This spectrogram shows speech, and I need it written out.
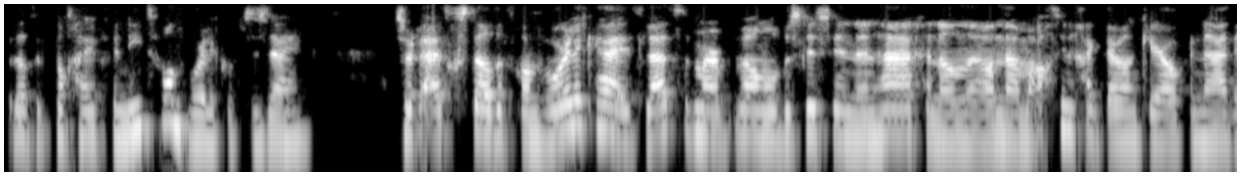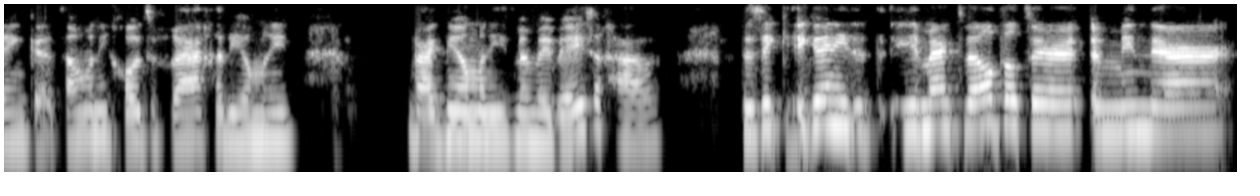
dat ik nog even niet verantwoordelijk hoef te zijn. Een soort uitgestelde verantwoordelijkheid. Laat het maar allemaal beslissen in Den Haag. En dan uh, na mijn 18 ga ik daar wel een keer over nadenken. Het zijn allemaal niet grote vragen die helemaal niet, waar ik nu helemaal niet mee bezig hou. Dus ik, ik weet niet, het, je merkt wel dat er een minder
